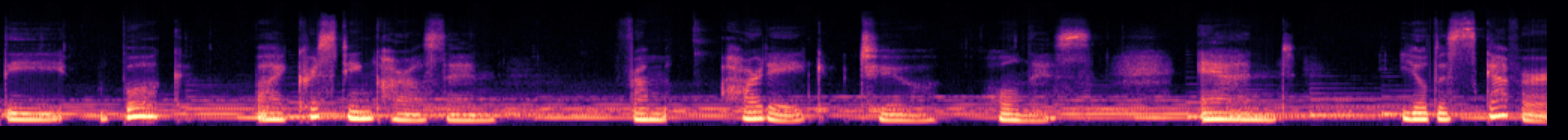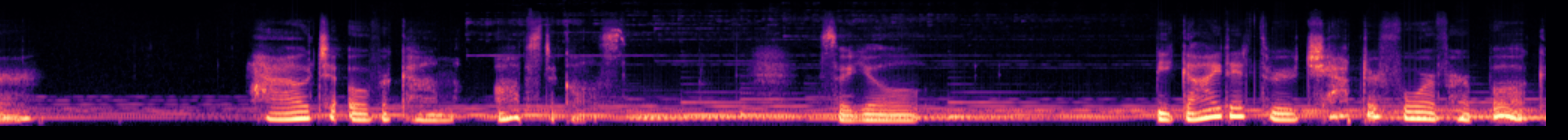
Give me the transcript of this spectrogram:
the book by Christine Carlson from heartache to wholeness. And you'll discover how to overcome obstacles. So you'll be guided through chapter four of her book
